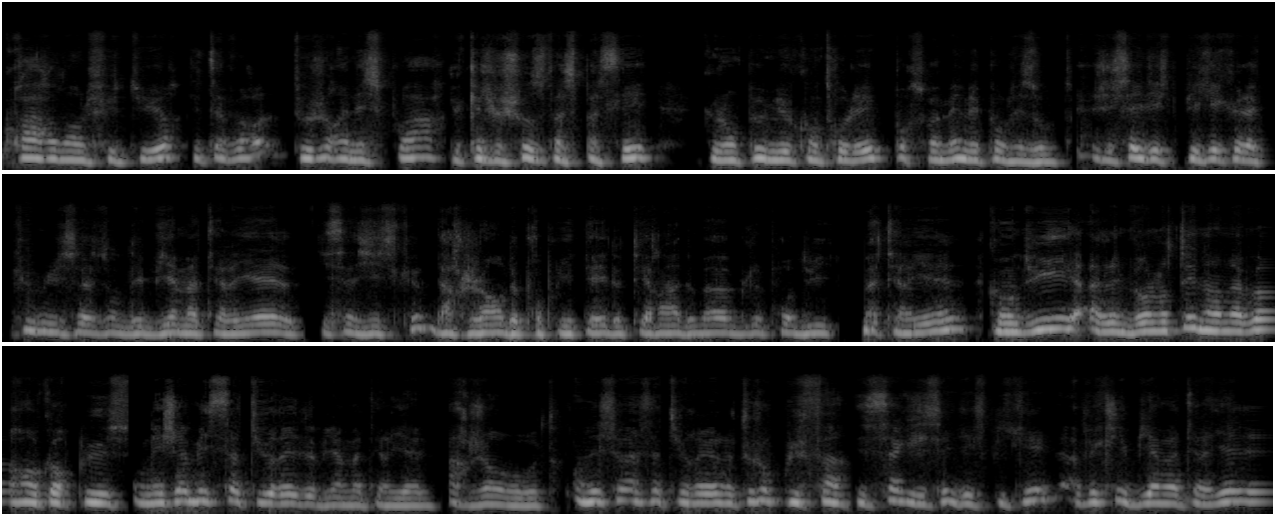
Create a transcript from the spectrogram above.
Croire dans le futur, c'est avoir toujours un espoir que quelque chose va se passer que l'on peut mieux contrôler pour soi-même et pour les autres. J'essaye d'expliquer que l'accumulation des biens matériels, qu'il s'agisse d'argent, de propriété, de terrain, de meubles, de produits, matériels conduit à une volonté d'en avoir encore plus. On n'est jamais saturé de biens matériels, argent ou autre. On est jamais saturé, on a toujours plus faim. C'est ça que j'essaye d'expliquer. Avec les biens matériels,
